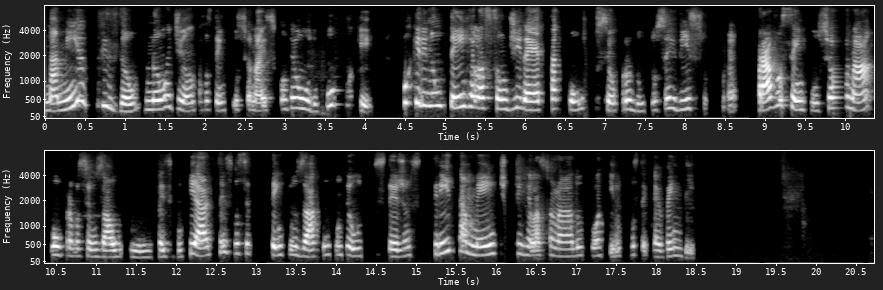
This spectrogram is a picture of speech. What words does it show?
Na minha visão, não adianta você impulsionar esse conteúdo. Por quê? Porque ele não tem relação direta com o seu produto ou serviço. Né? Para você impulsionar ou para você usar o Facebook Ads, você tem que usar com conteúdos que estejam estritamente relacionados com aquilo que você quer vender.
